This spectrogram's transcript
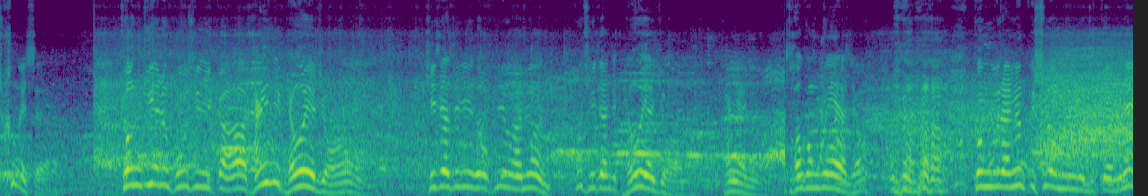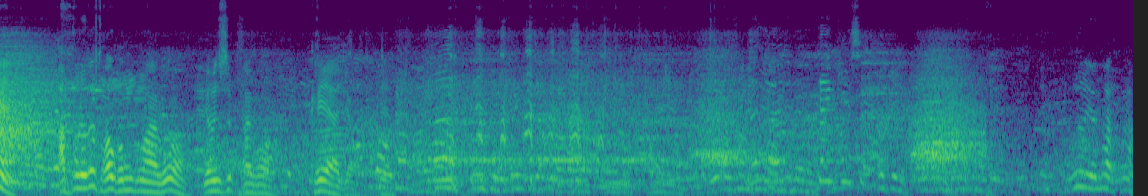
처음 했어요. 경기에는 고수니까 당연히 배워야죠. 제자들이 더 훌륭하면 그 제자한테 배워야죠. 당연히. 더 공부해야죠. 공부라면 끝이 없는 거기 때문에 앞으로도 더 공부하고 연습하고 그래야죠. 네. 오늘 여기 왔구나.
